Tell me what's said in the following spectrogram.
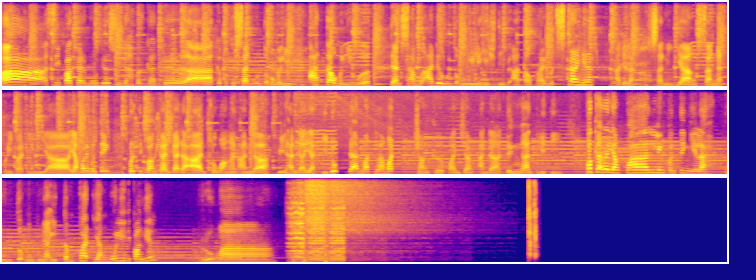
Ha, si pakar muda sudah berkata ha, keputusan untuk membeli atau menyewa dan sama ada untuk memilih HDB atau private sebenarnya adalah keputusan yang sangat peribadi. Ha, yang paling penting pertimbangkan keadaan kewangan anda, pilihan gaya hidup dan matlamat jangka panjang anda dengan teliti. Perkara yang paling penting ialah untuk mempunyai tempat yang boleh dipanggil rumah.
